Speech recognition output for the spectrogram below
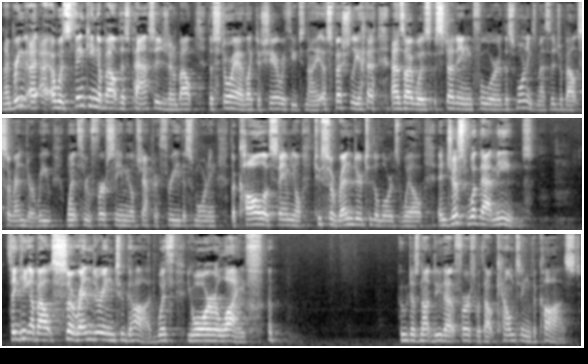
And I bring, I, I, was thinking about this passage and about the story I'd like to share with you tonight, especially as I was studying for this morning's message about surrender. We went through 1 Samuel chapter 3 this morning, the call of Samuel to surrender to the Lord's will, and just what that means. Thinking about surrendering to God with your life. Who does not do that first without counting the cost?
